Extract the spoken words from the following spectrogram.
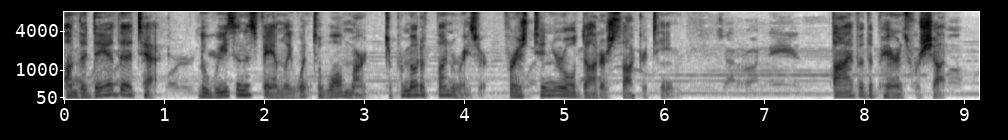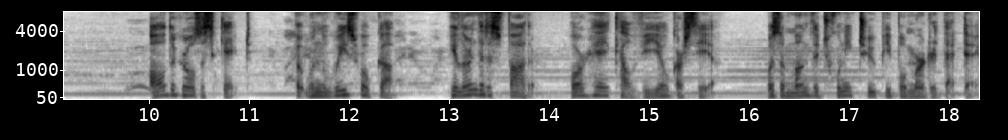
On the day of the attack, Luis and his family went to Walmart to promote a fundraiser for his 10 year old daughter's soccer team. Five of the parents were shot. All the girls escaped, but when Luis woke up, he learned that his father, Jorge Calvillo Garcia, was among the 22 people murdered that day.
